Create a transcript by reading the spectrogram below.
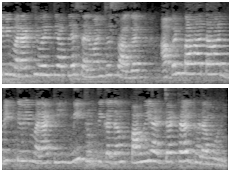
टीव्ही मराठीवरती आपल्या सर्वांचं स्वागत. आपण पाहत आहात बिग टीव्ही मराठी. मी तृप्ती कदम. पाहूया आजच्या ठळक घडामोडी.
